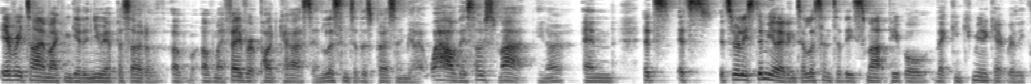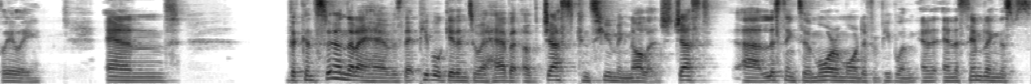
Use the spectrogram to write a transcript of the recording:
every time I can get a new episode of, of, of, my favorite podcast and listen to this person and be like, wow, they're so smart, you know? And it's it's it's really stimulating to listen to these smart people that can communicate really clearly. And the concern that I have is that people get into a habit of just consuming knowledge, just uh, listening to more and more different people and, and, and assembling this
